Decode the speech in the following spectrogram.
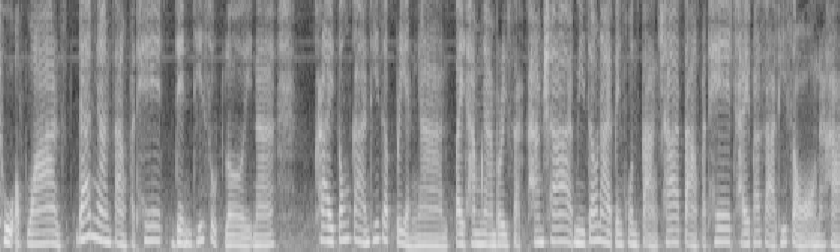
Two of Wands ด้านงานต่างประเทศเด่นที่สุดเลยนะใครต้องการที่จะเปลี่ยนงานไปทำงานบริษัทข้ามชาติ มีเจ้านายเป็นคนต่างชาติต่างประเทศใช้ภาษาที่สองนะคะ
